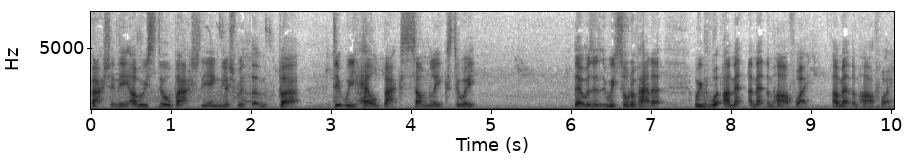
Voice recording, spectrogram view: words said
bashing the. Mean, we still bash the English with them, but did we held back some leeks to eat? There was a, we sort of had a we I met I met them halfway. I met them halfway.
